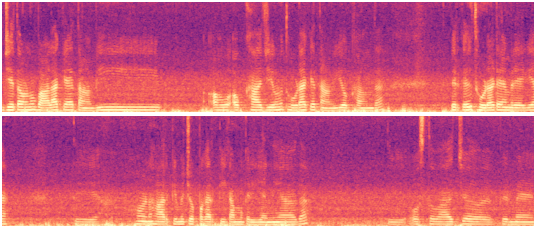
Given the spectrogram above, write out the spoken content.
ਜੇ ਤਾਂ ਉਹਨੂੰ ਬਾਲਾ ਕਹਿ ਤਾਂ ਵੀ ਉਹ ਔਖਾ, ਜੇ ਉਹਨੂੰ ਥੋੜਾ ਕਹਿ ਤਾਂ ਵੀ ਔਖਾ ਹੁੰਦਾ। ਫਿਰ ਕਹੀ ਥੋੜਾ ਟਾਈਮ ਰਹਿ ਗਿਆ। ਤੇ ਹੁਣ ਹਾਰ ਕੇ ਮੈਂ ਚੁੱਪ ਕਰਕੇ ਕੰਮ ਕਰੀ ਜਾਂਦੀ ਆ ਉਹਦਾ। ਤੇ ਉਸ ਤੋਂ ਬਾਅਦ ਚ ਫਿਰ ਮੈਂ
